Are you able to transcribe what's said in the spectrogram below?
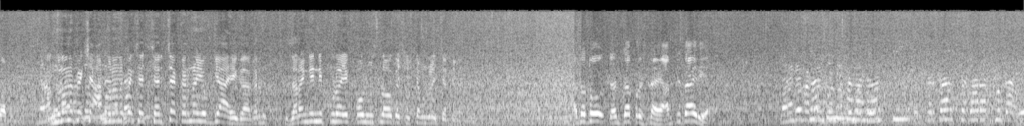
वाटत नाही. आंदोलनापेक्षा आंदोलनापेक्षा चर्चा करणं योग्य आहे का? कारण जरांगेंनी पुढं एक पाऊल उचलावं का शिष्टमंडळी चर्चा करण्यासाठी? आता तो त्यांचा प्रश्न आहे. आमची तयारी आहे. सर तुम्ही म्हणाला की सरकार सकारात्मक आहे.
